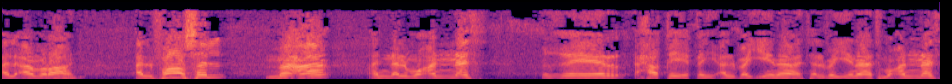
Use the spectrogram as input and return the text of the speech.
الأمران. الفاصل مع أن المؤنث غير حقيقي. البينات البينات مؤنث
